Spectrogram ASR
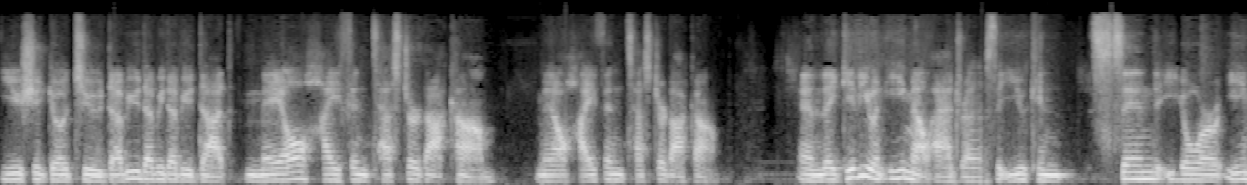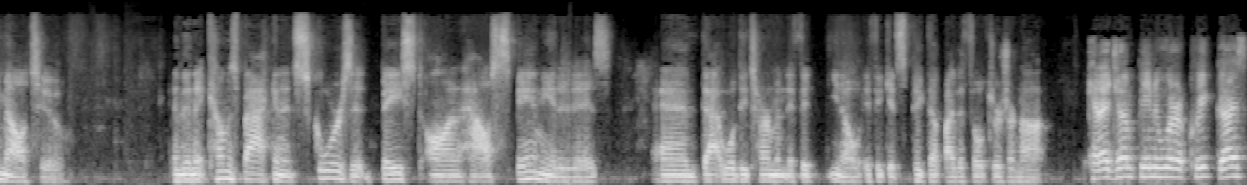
you should go to www.mail-tester.com, mail-tester.com. and they give you an email address that you can send your email to. And then it comes back and it scores it based on how spammy it is. And that will determine if it, you know, if it gets picked up by the filters or not. Can I jump in real quick, guys?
